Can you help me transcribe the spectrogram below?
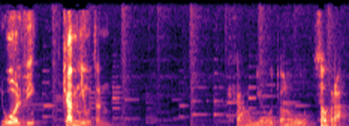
Wolvi Cam Newton. Cam Newton, uh, sopra.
